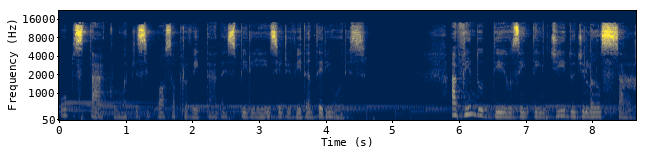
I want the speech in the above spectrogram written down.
obstáculo a que se possa aproveitar da experiência de vida anteriores. Havendo Deus entendido de lançar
